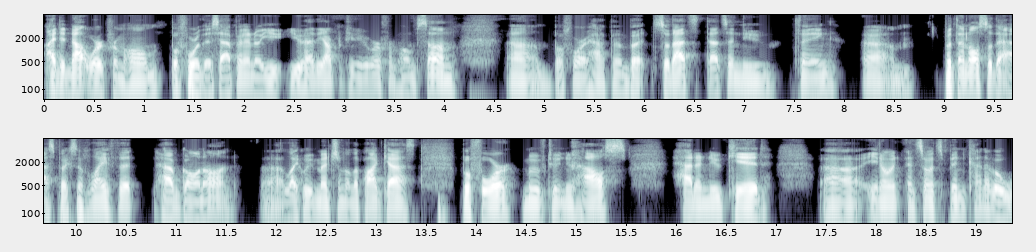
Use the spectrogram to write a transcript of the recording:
I did not work from home before this happened. I know you you had the opportunity to work from home some um, before it happened, but so that's that's a new thing. Um, but then also the aspects of life that have gone on, uh, like we've mentioned on the podcast before, moved to a new house, had a new kid, uh, you know, and, and so it's been kind of a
